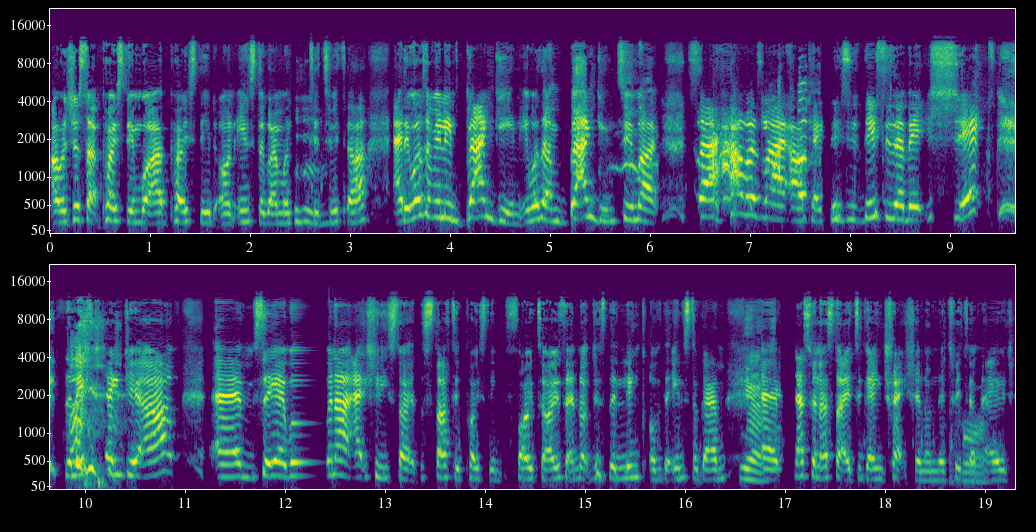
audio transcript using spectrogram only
I was just like posting what I posted on Instagram and to Mhm. Twitter, and it wasn't really banging. It wasn't banging too much. So I was like, okay, this is this is a bit shit. So let's change it up. Um, so yeah, when I actually started started posting photos and not just the link of the Instagram Yeah. um, that's when I started to gain traction on the Twitter page.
